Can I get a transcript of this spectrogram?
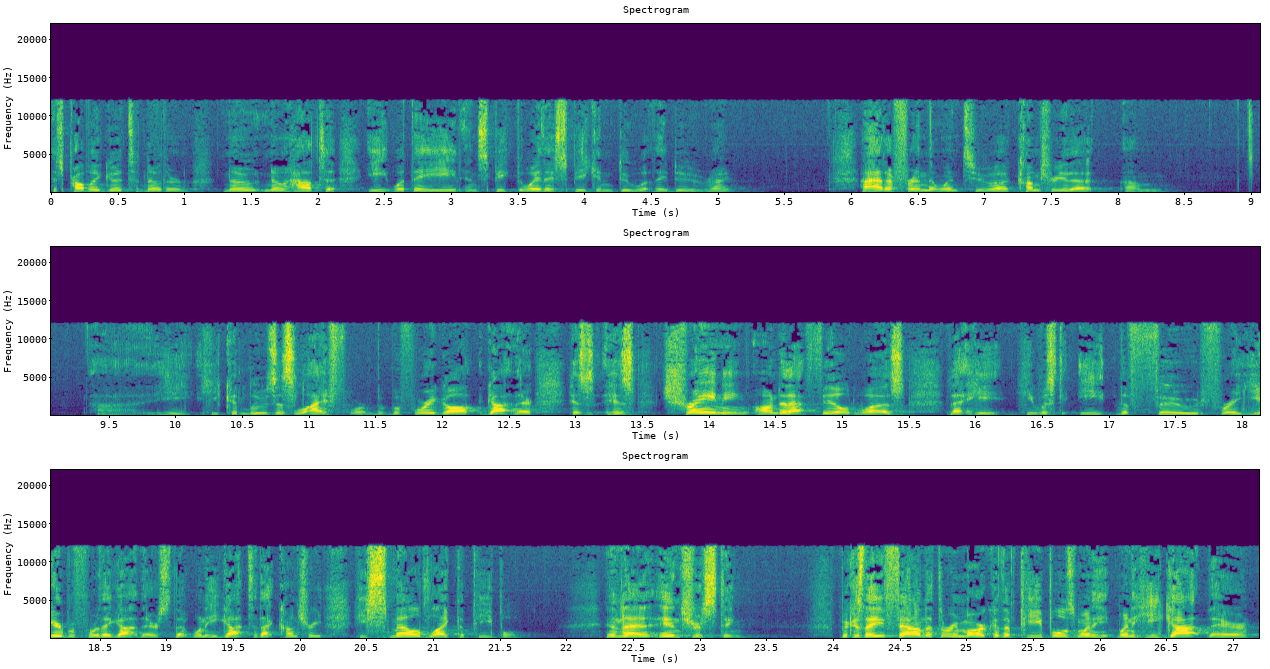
It's probably good to know, their, know, know how to eat what they eat and speak the way they speak and do what they do, right? I had a friend that went to a country that um, uh, he, he could lose his life for. But before he got, got there, his, his training onto that field was that he, he was to eat the food for a year before they got there so that when he got to that country, he smelled like the people. Isn't that interesting? Because they found that the remark of the people is when he, when he got there,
